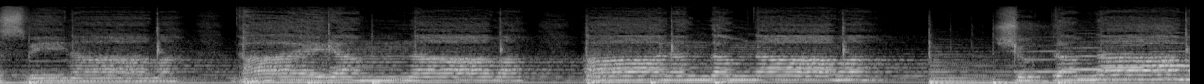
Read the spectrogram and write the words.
तेजस्वी नाम धैर्यं नाम आनन्दं नाम शुद्धं नाम।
